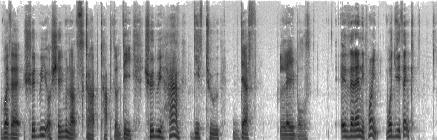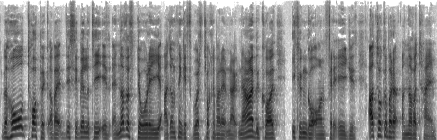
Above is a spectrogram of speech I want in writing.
whether should we or should we not scrap capital D? Should we have these two deaf labels? Is there any point? What do you think? The whole topic about disability is another story. I don't think it's worth talking about it right now because it can go on for ages. I'll talk about it another time.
